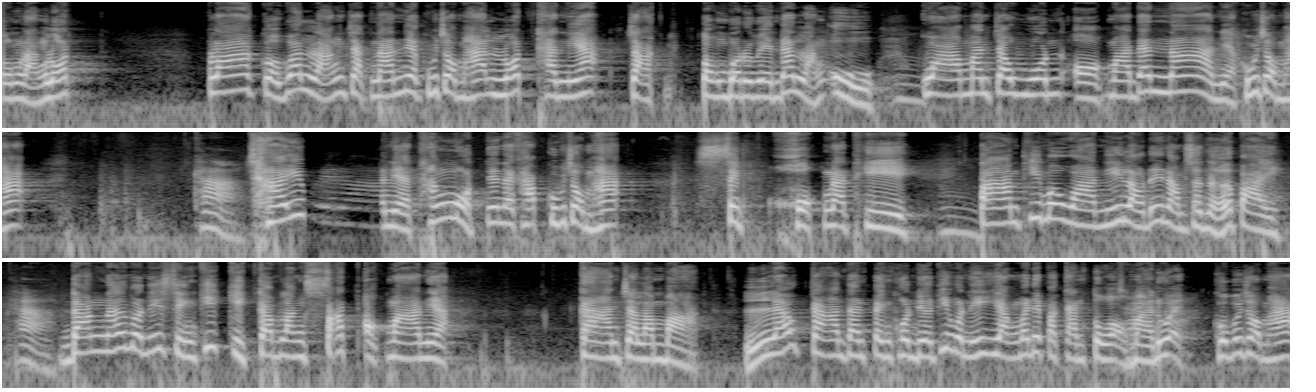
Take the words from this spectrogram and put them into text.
ลงหลังรถ ปรากฏว่าหลังจากนั้นเนี่ยคุณผู้ชมฮะรถคันนี้จากตรงบริเวณด้านหลังอู่ กว่ามันจะวนออกมาด้านหน้าเนี่ยคุณผู้ชมฮะค่ะใช้เวลาเนี่ยทั้งหมดเนี่ยนะครับคุณผู้ชมฮะ 16 นาที ตามที่เมื่อวานนี้เราได้นำเสนอไป ค่ะ ดังนั้นวันนี้สิ่งที่กิจกำลังซัดออกมาเนี่ยการจะลำบาก แล้วการดันเป็นคนเดียวที่วันนี้ยังไม่ได้ประกันตัวออกมาด้วย คุณผู้ชมฮะ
